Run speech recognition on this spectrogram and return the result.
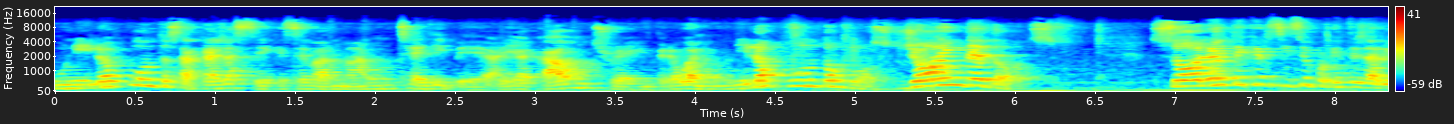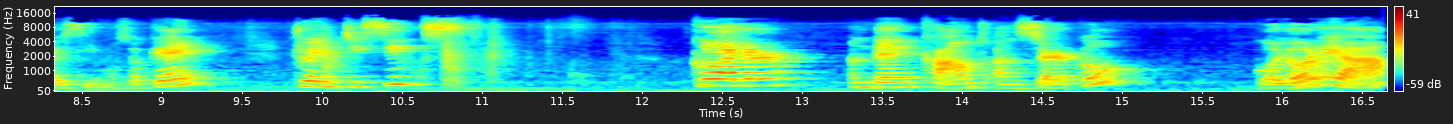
Uní los puntos, acá ya sé que se va a armar un teddy bear y acá un train, pero bueno, uní los puntos vos. Join the dots. Solo este ejercicio porque este ya lo hicimos, ¿ok? 26. Color and then count and circle. Colorea.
